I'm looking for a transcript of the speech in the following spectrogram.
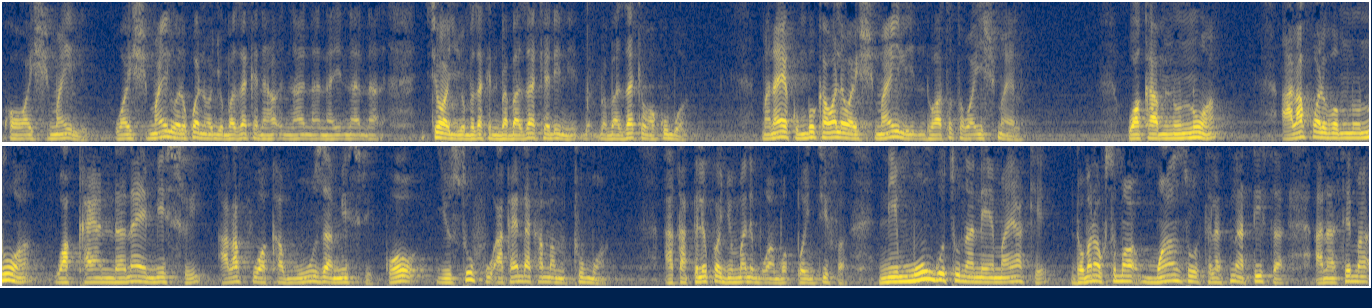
kwa waishmaili waishmaili walikuwa ni wajomba zake na, na, na, na, na, na sio wajomba zake ni baba zake nini baba zake wakubwa. Maanaye kumbuka wale waishmaili ndo watoto wa ishmael. Wakamnunua alafu walivyomnunua wakaenda naye misri alafu wakamuuza misri. Kwao yusufu akaenda kama mtumwa akapelekwa nyumbani pointifa. Ni mungu tu na neema yake. Ndio maana kusoma mwanzo 39 anasema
